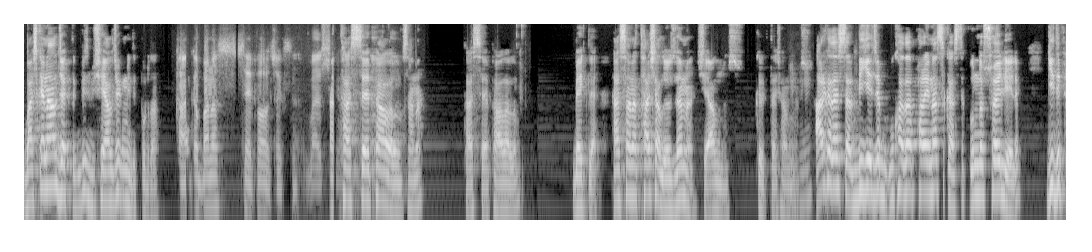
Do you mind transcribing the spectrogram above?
Başka ne alacaktık biz? Bir şey alacak mıydık buradan? Kanka bana SP alacaksın. Başka. Ha, taş SP alalım sana. Taş SP alalım. Bekle. Ha sana taş alıyoruz değil mi? Şey almıyoruz. Kırık taş almıyoruz. Hı hı. Arkadaşlar bir gece bu kadar parayı nasıl kastık? Bunu da söyleyelim. Gidip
